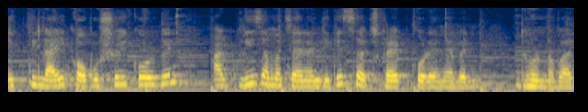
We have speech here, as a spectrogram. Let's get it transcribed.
একটি লাইক অবশ্যই করবেন, আর প্লিজ আমার চ্যানেলটিকে সাবস্ক্রাইব করে নেবেন। ধন্যবাদ।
